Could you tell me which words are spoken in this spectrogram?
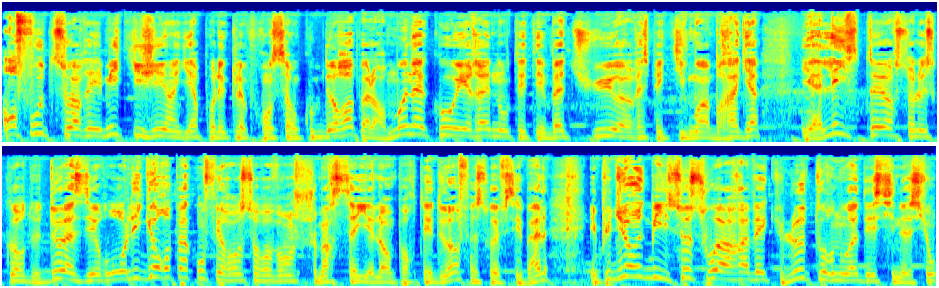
En foot, soirée mitigée hein, hier pour les clubs français en Coupe d'Europe. Alors Monaco et Rennes ont été battus euh, respectivement à Braga et à Leicester sur le score de 2 à 0. En Ligue Europa Conférence, en revanche, Marseille a emporté 2-1 face au FC Bâle. Et puis du rugby ce soir avec le tournoi destination.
